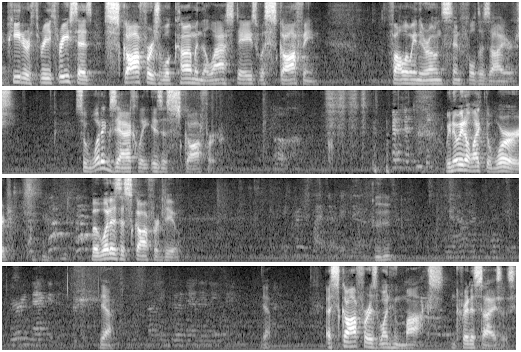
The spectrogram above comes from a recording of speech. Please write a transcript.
Peter 3 3 says, Scoffers will come in the last days with scoffing, following their own sinful desires. So, what exactly is a scoffer? we know we don't like the word, but what does a scoffer do? They criticize everything. Mm-hmm. You know, it's very negative. Yeah. Nothing good in anything. Yeah. A scoffer is one who mocks and criticizes.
